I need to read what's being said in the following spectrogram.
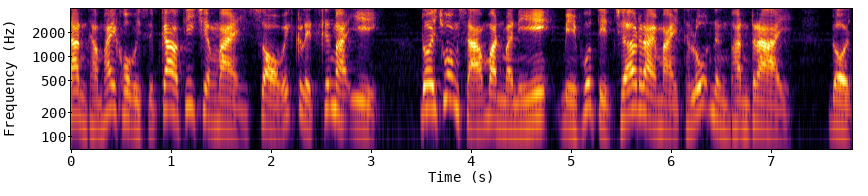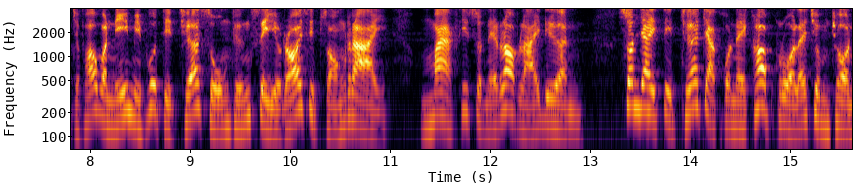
นั่นทำให้โควิด -19 ที่เชียงใหม่ส่อวิกฤตขึ้นมาอีก โดยช่วง 3 วันมานี้มีผู้ติดเชื้อรายใหม่ทะลุ 1,000 ราย โดยเฉพาะวันนี้มีผู้ติดเชื้อสูงถึง 412 ราย มากที่สุดในรอบหลายเดือน ส่วนใหญ่ติดเชื้อจากคนในครอบครัวและชุมชน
